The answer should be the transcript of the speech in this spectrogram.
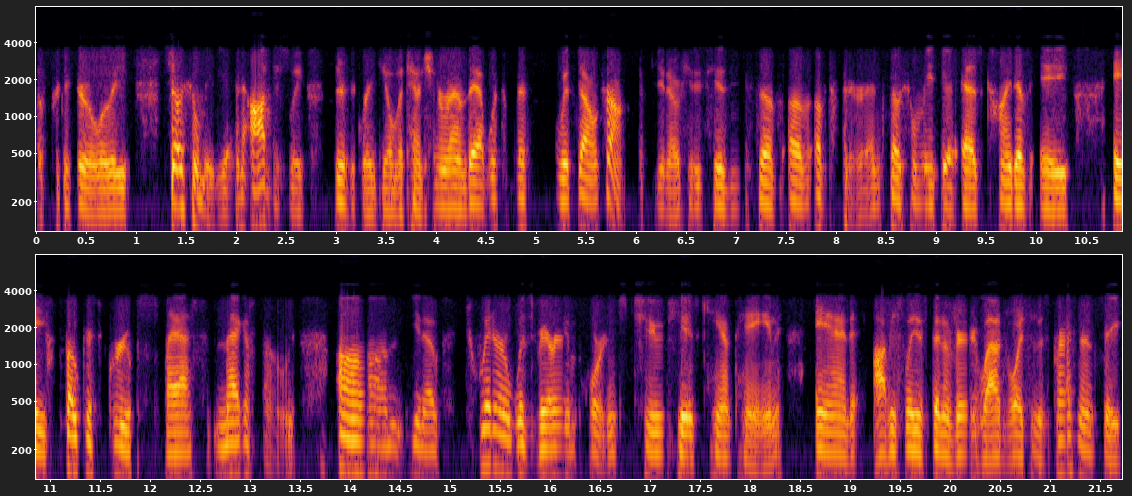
of particularly social media. And obviously, there's a great deal of attention around that with with, with Donald Trump. You know, his his use of, of of Twitter and social media as kind of a a focus group slash megaphone. Um, you know, Twitter was very important to his campaign and obviously it's been a very loud voice in his presidency.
